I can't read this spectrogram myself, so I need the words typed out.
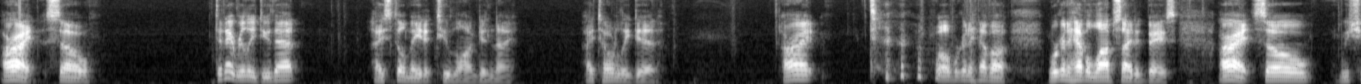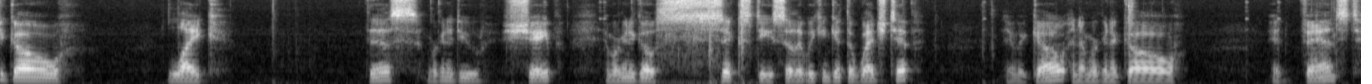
All right, so did I really do that? I still made it too long, didn't I? I totally did. All right. well, we're gonna have a we're gonna have a lopsided base. All right, so we should go like this. We're gonna do shape, and we're gonna go 60 so that we can get the wedge tip. There we go, and then we're gonna go advanced.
